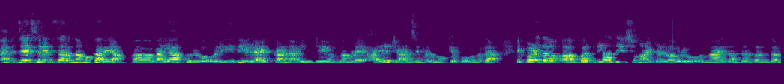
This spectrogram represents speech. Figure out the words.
അഹ് ജയസൂര്യൻ സാർ നമുക്കറിയാം വല്ലാത്തൊരു രീതിയിലേക്കാണ് ഇന്ത്യയും നമ്മുടെ അയൽ രാജ്യങ്ങളും ഒക്കെ പോകുന്നത്. ഇപ്പോഴിത് ബംഗ്ലാദേശുമായിട്ടുള്ള ഒരു നയതന്ത്ര ബന്ധം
